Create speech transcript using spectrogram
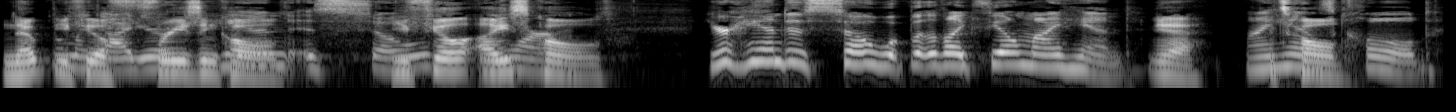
Nope, you Oh my feel God, freezing hand cold. Is so You feel ice cold. Your hand is so, but like, feel my hand. Yeah, My hand's cold. cold.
